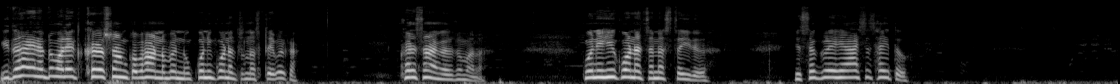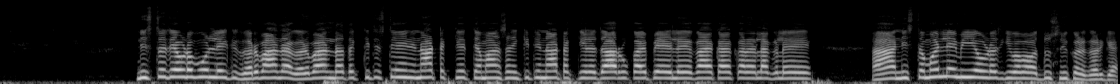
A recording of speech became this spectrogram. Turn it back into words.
इथं आहे ना तुम्हाला एक खरं सांगतो का भावना बहिणू कोणी कोणाचं नसतंय बरं का? खरं सांगायचं तुम्हाला. कोणीही कोणाचं नसतं इथं. हे सगळे हे असेच आहेत. नुसतं तेवढं बोलले की घर बांधा घर बांधा तर कितीच ते नाटक केलं त्या माणसाने किती नाटक केलं दारू काय प्यायलंय काय काय करायला लागलंय? हा नुसतं म्हणले मी एवढंच की बाबा दुसरीकडे घर घ्या.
